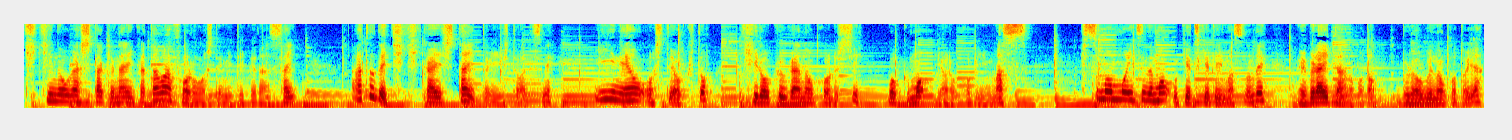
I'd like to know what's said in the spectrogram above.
聞き逃したくない方はフォローしてみてください。後で聞き返したいという人はですね、いいねを押しておくと記録が残るし、僕も喜びます。質問もいつでも受け付けていますので、ウェブライターのこと、ブログのことや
